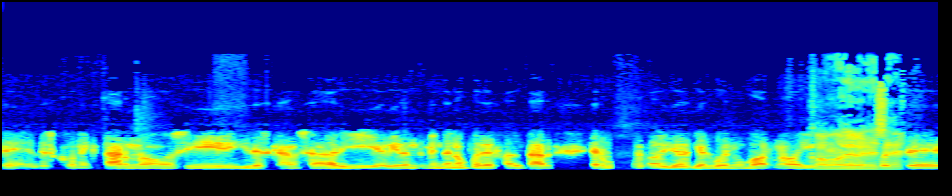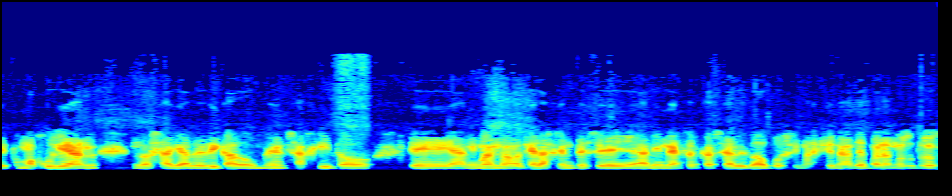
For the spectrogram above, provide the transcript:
eh, desconectarnos y, y descansar y evidentemente no puede faltar el buen rollo y el buen humor, ¿no? Y Como pues, eh, como Julián nos haya dedicado un mensajito eh, animando a que la gente se anime a acercarse a Bilbao, pues imagínate, para nosotros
